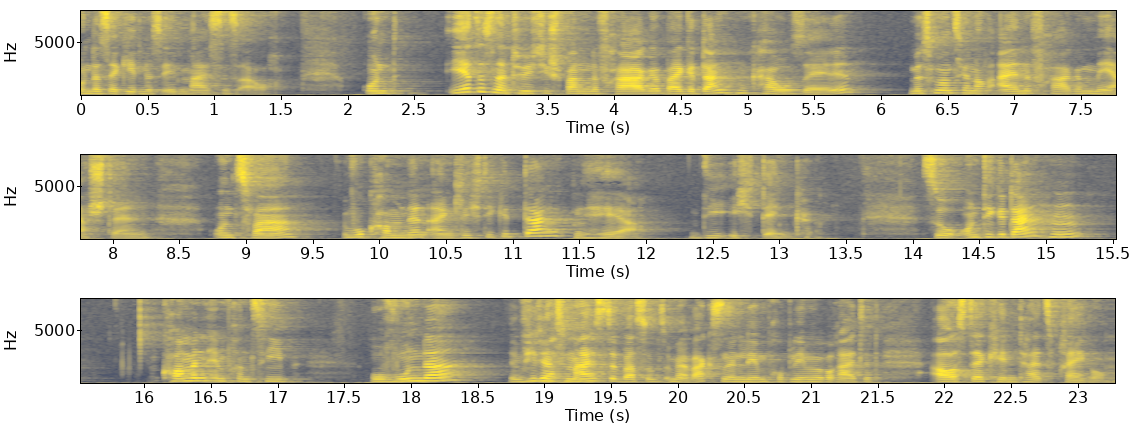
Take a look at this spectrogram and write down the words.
und das Ergebnis eben meistens auch. Und jetzt ist natürlich die spannende Frage, bei Gedankenkarussell müssen wir uns ja noch eine Frage mehr stellen. Und zwar, wo kommen denn eigentlich die Gedanken her, die ich denke? So, und die Gedanken kommen im Prinzip oh Wunder, wie das meiste, was uns im Erwachsenenleben Probleme bereitet, aus der Kindheitsprägung.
